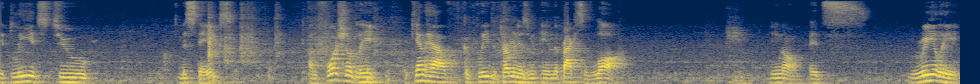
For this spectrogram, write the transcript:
It leads to mistakes. Unfortunately, you can't have complete determinism in the practice of law. You know, it's really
